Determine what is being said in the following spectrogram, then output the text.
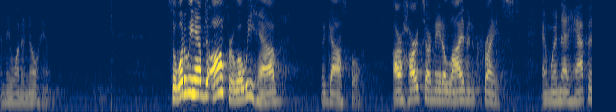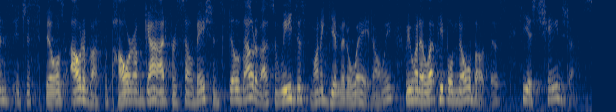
and they want to know him. So, what do we have to offer? Well, we have the gospel. Our hearts are made alive in Christ. And when that happens, it just spills out of us. The power of God for salvation spills out of us, and we just want to give it away, don't we? We want to let people know about this. He has changed us.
